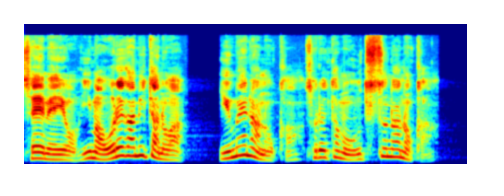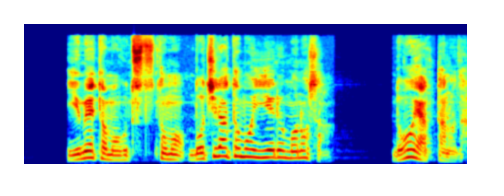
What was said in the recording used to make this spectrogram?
生命よ、今俺が見たのは夢なのか？それともうつつなのか？夢ともうつつともどちらとも言えるものさ。どうやったのだ？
